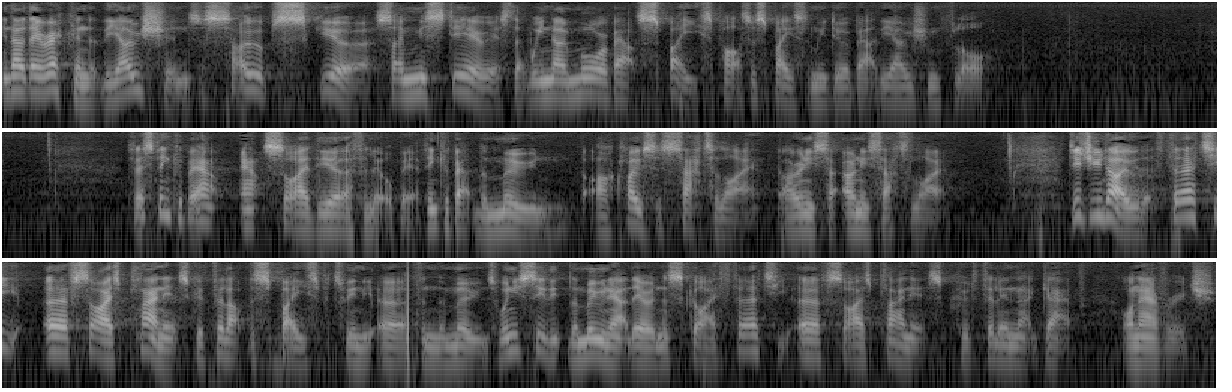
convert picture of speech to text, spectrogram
You know, they reckon that the oceans are so obscure, so mysterious, that we know more about space, parts of space, than we do about the ocean floor. So let's think about outside the Earth a little bit. Think about the moon, our closest satellite, our only, only satellite. Did you know that 30 Earth sized planets could fill up the space between the Earth and the moon? So when you see the, the moon out there in the sky, 30 Earth sized planets could fill in that gap on average.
